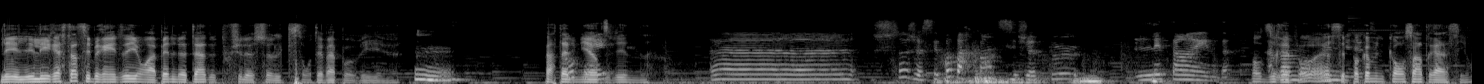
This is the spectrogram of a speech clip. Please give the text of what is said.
Les, les, les restants de ces brindilles ont à peine le temps de toucher le sol qui sont évaporés euh, Hmm. par ta Ok. lumière divine. Euh... Ça, je sais pas par contre si je peux l'éteindre. On dirait pas, hein? une C'est pas comme une concentration.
